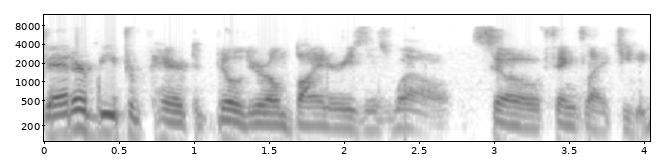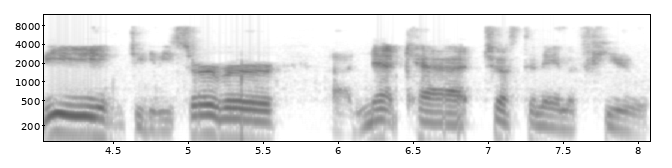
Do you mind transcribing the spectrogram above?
better be prepared to build your own binaries as well. So things like GDB, GDB server, uh, Netcat, just to name a few.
